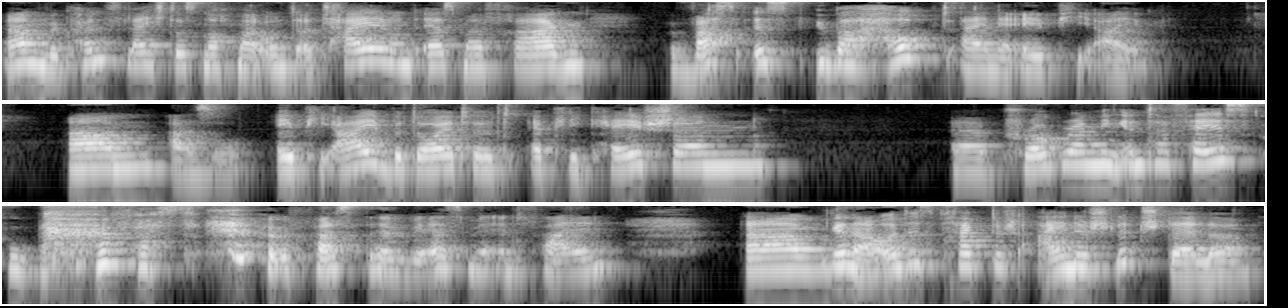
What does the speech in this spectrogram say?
Ähm, wir können vielleicht das nochmal unterteilen und erstmal fragen, was ist überhaupt eine API? Ähm, also API bedeutet Application äh, Programming Interface. Huh, fast fast äh, wäre es mir entfallen. Ähm, genau, und ist praktisch eine Schnittstelle.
